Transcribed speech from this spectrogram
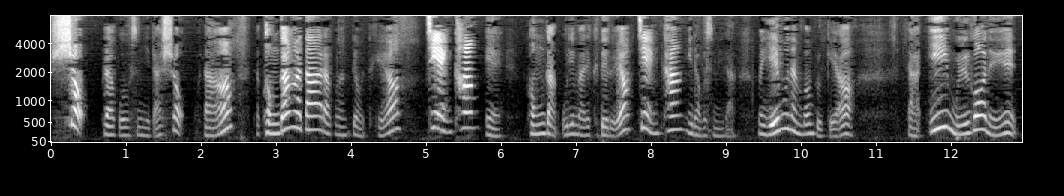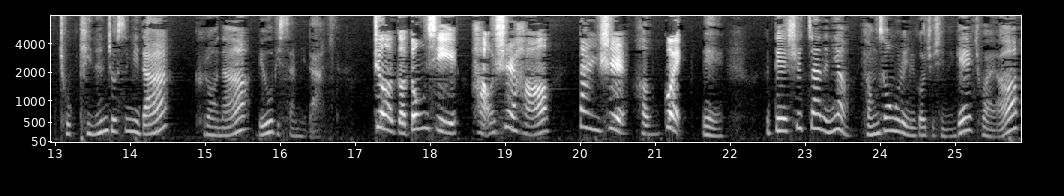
show라고 씁니다. show. 그다음 건강하다라고 할 때 어떻게 해요? 健康 예, 건강 우리말이 그대로요. 健康이라고 씁니다. 그럼 예문 한번 볼게요. 자, 이 물건은 좋기는 좋습니다. 그러나 매우 비쌉니다. 这个东西好是好，但是很贵。 네. 그때 실자는요, 경성으로 읽어주시는 게 좋아요.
